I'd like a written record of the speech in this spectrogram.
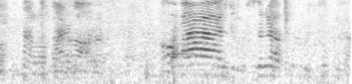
老板是吧？老板六十了，不有不了。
